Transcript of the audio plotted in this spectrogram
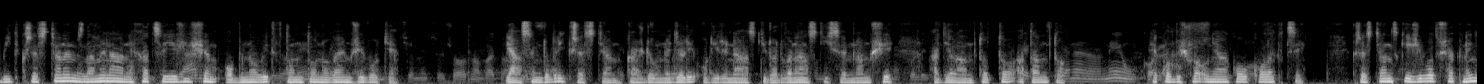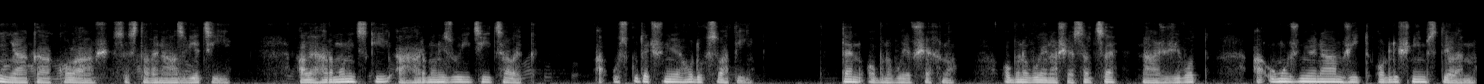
Být křesťanem znamená nechat se Ježíšem obnovit v tomto novém životě. Já jsem dobrý křesťan, každou neděli od 11 do 12 jsem na mši a dělám toto a tamto. Jako by šlo o nějakou kolekci. Křesťanský život však není nějaká koláž sestavená z věcí, ale harmonický a harmonizující celek a uskutečňuje ho Duch Svatý. Ten obnovuje všechno. Obnovuje naše srdce, náš život a umožňuje nám žít odlišným stylem,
